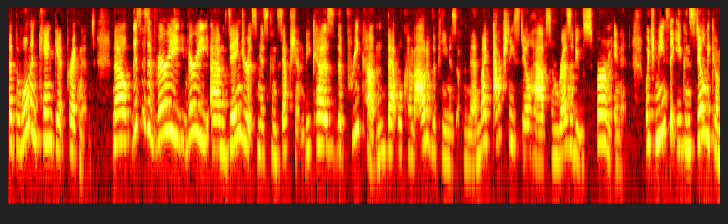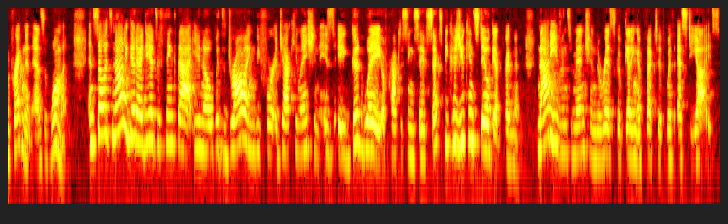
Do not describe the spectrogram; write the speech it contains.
that the woman can't get pregnant. Now, this is a very, very um, dangerous misconception because the precum that will come out of the penis of the man might actually still have some residue sperm in it, which means that you can still become pregnant as a woman. And so it's not a good idea to think that, you know, withdrawing before ejaculation is a good way of practicing safe sex because you can still get pregnant, not even to mention the risk of getting infected with STIs.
